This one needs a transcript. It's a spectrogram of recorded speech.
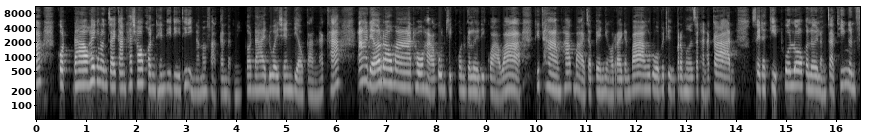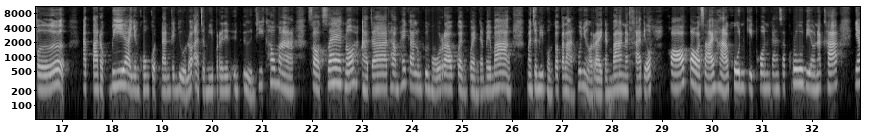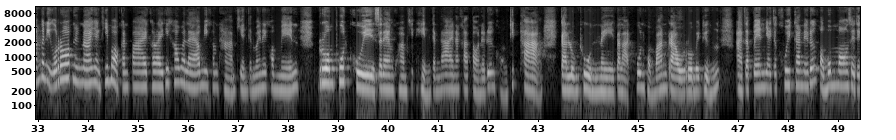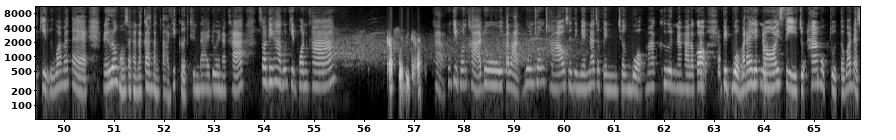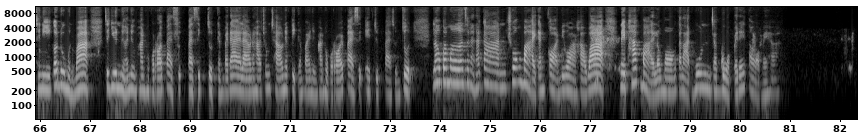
กดดาวให้กำลังใจกันถ้าชอบคอนเทนต์ดีๆ ที่หญิงนำมาฝากกันแบบนี้ก็ได้ด้วยเช่นเดียวกันนะคะอะเดี๋ยวเรามาโทรหาคุณกิตพลกันเลยดีกว่าว่า ทิศทางภาคบ่ายจะเป็นอย่างไรกันบ้าง รวมไปถึงประเมินสถานการณ์ เศรษฐกิจทั่วโลกกันเลยหลังจากที่เงินเฟ้ออัตราดอกเบี้ยยังคงกดดันกันอยู่ แล้วอาจจะมีประเด็นอื่น ๆ ที่เข้ามาสอดแทรกเนาะอาจจะทำให้การลงทุนของเราแกว่งๆกันไปบ้าง มันจะมีผลต่อตลาดหุ้นอย่างไรกันบ้างนะคะ เดี๋ยว ขอต่อสายหาคุณกิตพลกันสักครู่เดียวนะคะ ย้ำกันอีกรอบนึงนะ อย่างที่บอกกันไปใครที่เข้ามาแล้วมีคำถามเขียนกันไว้ในคอมเมนต์ร่วมพูดคุยแสดงความคิดเห็นกันได้นะคะ ต่อในเรื่องของทิศทาง การลงทุนในตลาดหุ้นของบ้านเรารวมไปถึง อาจจะเป็นอยากจะคุยกันในเรื่องของมุมมองเศรษฐกิจ หรือว่าแม้แต่ในเรื่องของสถานการณ์ต่าง ๆ ที่เกิดขึ้นได้ด้วยนะคะ สวัสดีค่ะคุณกิตพลคะ ครับ สวัสดีครับ ค่ะคุณกิตพลขาดูตลาดหุ้นช่วงเช้าเซนติเมนต์น่าจะเป็นเชิงบวกมากขึ้นนะคะ แล้วก็ปิดบวกมาได้เล็กน้อย 4.56 จุด แต่ว่าดัชนีก็ดูเหมือนว่าจะยืนเหนือ 1,680 จุดกันไปได้แล้วนะคะ ช่วงเช้าเนี่ยปิดกันไป 1,681.80 จุด เราประเมินสถานการณ์ช่วงบ่ายกันก่อนดีกว่าค่ะว่า ในภาคบ่ายเรามองตลาดหุ้นจะบวกไปได้ต่อไหมคะ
